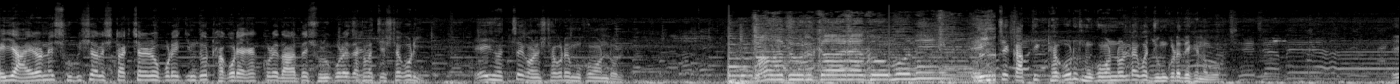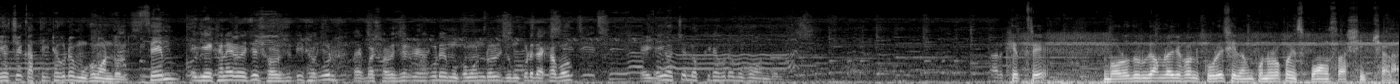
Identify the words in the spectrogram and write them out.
এই যে আয়রনের সুবিশাল স্ট্রাকচারের ওপরে কিন্তু ঠাকুর এক এক করে দাঁড়াতে শুরু করে দেখানোর চেষ্টা করি। এই হচ্ছে গণেশ ঠাকুরের মুখমণ্ডল। দুর্গার এই হচ্ছে কার্তিক ঠাকুর মুখমণ্ডলটা একবার জুম করে দেখে নেব। এই হচ্ছে কার্তিক ঠাকুরের মুখমণ্ডল। সেম এই যে এখানে রয়েছে সরস্বতী ঠাকুর একবার সরস্বতী ঠাকুরের মুখমণ্ডল জুম করে দেখাবো। এই যে হচ্ছে লক্ষ্মী ঠাকুরের মুখমণ্ডল। তার ক্ষেত্রে বড় দুর্গা আমরা যখন করেছিলাম কোনো রকম স্পন্সরশিপ ছাড়া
